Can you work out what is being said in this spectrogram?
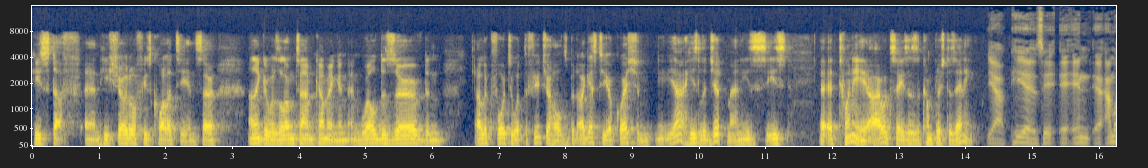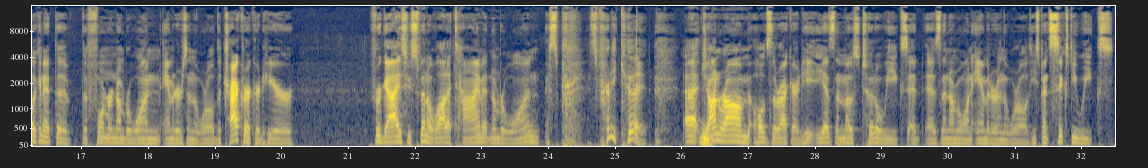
his stuff and he showed off his quality. And so I think it was a long time coming and, and well deserved. And I look forward to what the future holds. But I guess to your question, yeah, he's legit, man. He's he's at 20, I would say he's as accomplished as any. Yeah, he is. It, it, and I'm looking at the the former number one amateurs in the world. The track record here for guys who spent a lot of time at number one, it's it's pretty good. Uh, hmm. Jon Rahm holds the record. He he has the most total weeks at, as the number one amateur in the world. He spent 60 weeks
